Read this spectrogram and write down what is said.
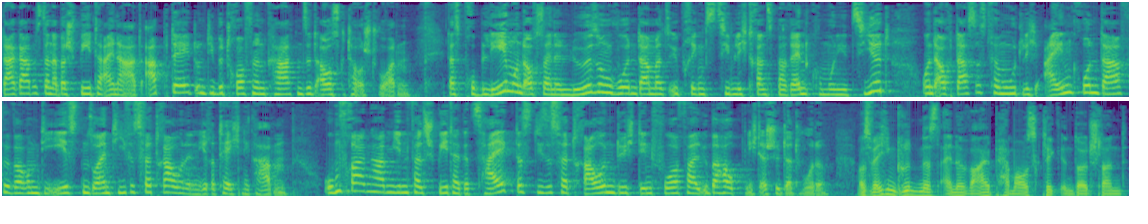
Da gab es dann aber später eine Art Update und die betroffenen Karten sind ausgetauscht worden. Das Problem und auch seine Lösung wurden damals übrigens ziemlich transparent kommuniziert und auch das ist vermutlich ein Grund dafür, warum die Esten so ein tiefes Vertrauen in ihre Technik haben. Umfragen haben jedenfalls später gezeigt, dass dieses Vertrauen durch den Vorfall überhaupt nicht erschüttert wurde. Aus welchen Gründen ist eine Wahl per Mausklick in Deutschland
